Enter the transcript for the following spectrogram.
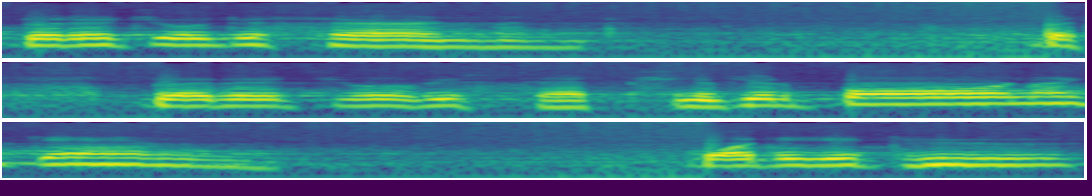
spiritual discernment, but spiritual reception. If you're born again, what do you do?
